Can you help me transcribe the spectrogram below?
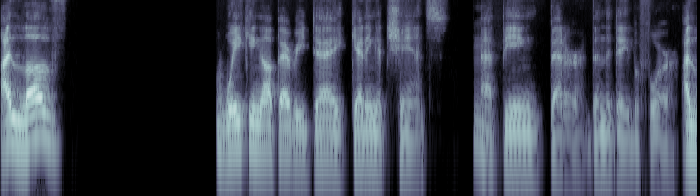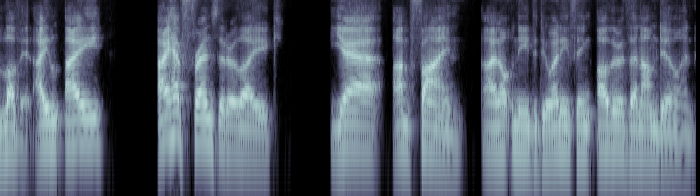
I love waking up every day getting a chance Hmm. at being better than the day before. I love it. I I I have friends that are like, "Yeah, I'm fine. I don't need to do anything other than I'm doing."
